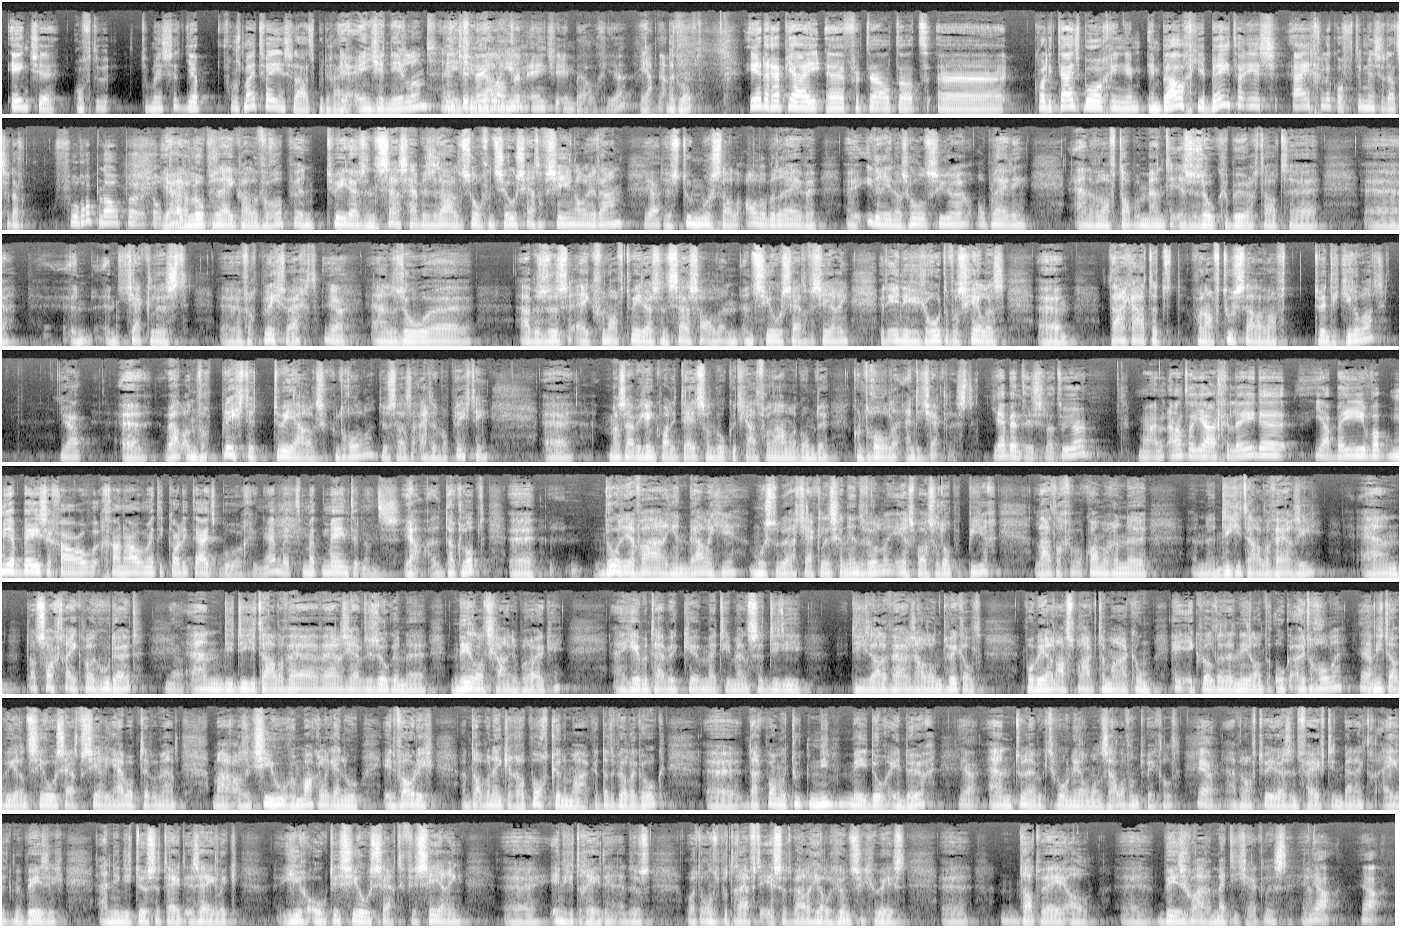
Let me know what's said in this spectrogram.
Eentje, of de, tenminste, je hebt volgens mij twee installatiebedrijven. Ja, eentje in Nederland en eentje, eentje in Nederland België. en eentje in België. Ja, ja, dat klopt. Eerder heb jij verteld dat kwaliteitsborging in, in België beter is eigenlijk, of tenminste dat ze daar voorop lopen? Op ja, daar lopen ze eigenlijk wel voorop. In 2006 hebben ze daar een soort van show-certificering al gedaan. Ja. Dus toen moesten al alle bedrijven uh, iedereen naar school sturen, opleiding. En vanaf dat moment is dus ook gebeurd dat uh, uh, een, een, checklist verplicht werd. Ja. En zo hebben ze dus eigenlijk vanaf 2006 al een, een CO-certificering. Het enige grote verschil is, daar gaat het vanaf toestellen vanaf 20 kilowatt. Ja. Uh, wel een verplichte tweejaarlijkse controle, dus dat is echt een verplichting. Uh, maar ze hebben geen kwaliteitshandboek. Het gaat voornamelijk om de controle en de checklist. Jij bent installateur, maar een aantal jaar geleden ja, ben je wat meer bezig gaan houden, gaan houden met die kwaliteitsborging, hè? Met, met maintenance. Ja, dat klopt. Uh, door de ervaring in België moesten we dat checklist gaan invullen. Eerst was het op papier, later kwam er een, een digitale versie. En dat zag er eigenlijk wel goed uit. Ja. En die digitale ver versie heb ik dus ook in uh, Nederlands gaan gebruiken. En op een gegeven moment heb ik uh, met die mensen die die digitale versie hadden ontwikkeld... proberen een afspraak te maken om... hey, ik wil dat in Nederland ook uitrollen. Ja. En niet dat we weer een CO-certificering hebben op dit moment. Maar als ik zie hoe gemakkelijk en hoe eenvoudig... en dat we in één keer een rapport kunnen maken, dat wil ik ook. Uh, daar kwam ik toen niet mee door één deur. Ja. En toen heb ik het gewoon helemaal zelf ontwikkeld. Ja. En vanaf 2015 ben ik er eigenlijk mee bezig. En in die tussentijd is eigenlijk hier ook de CO-certificering uh, ingetreden. En dus wat ons betreft is het wel heel gunstig geweest uh, dat wij al bezig waren met die checklisten. Ja. ja, ja.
